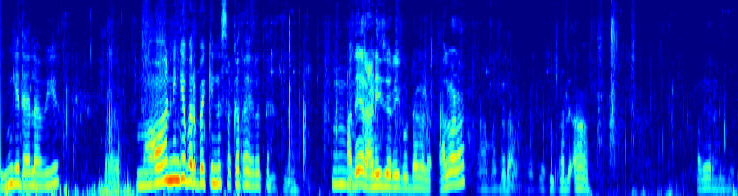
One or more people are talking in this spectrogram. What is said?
ಹೆಂಗಿದೆ ಅಲ್ಲ ವ್ಯೂ ಮಾರ್ನಿಂಗೆ ಬರ್ಬೇಕು ಇನ್ನು ಸಖತ್ತಾಗಿರುತ್ತೆ. ಇರುತ್ತೆ ಅದೇ ರಾಣಿಜರಿ ಗುಡ್ಡಗಳು. ಅಲ್ವಾಣ ಅದೇ ರಾಣಿಜರಿ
